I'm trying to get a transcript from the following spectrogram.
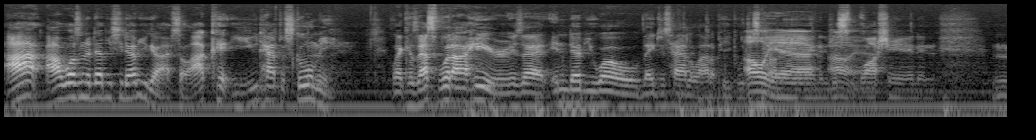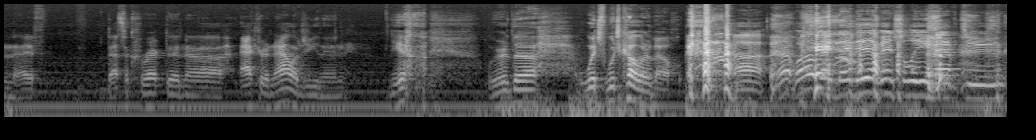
I I wasn't a WCW guy, so I could you'd have to school me, like, cause that's what I hear is that NWO they just had a lot of people just Oh, come yeah. in and just Oh, yeah. wash in, and, and if that's a correct and uh, accurate analogy, then yeah, we're the which which color though? Uh, well, they, they did eventually have to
